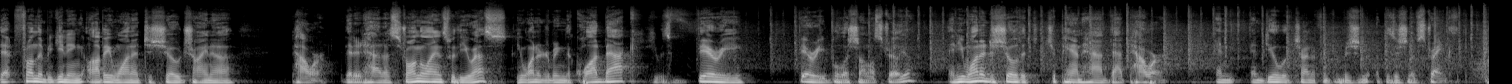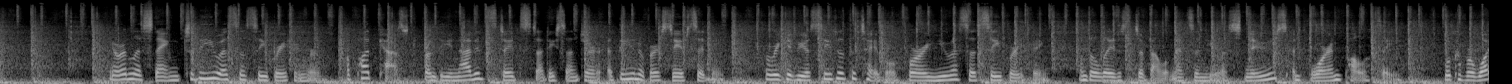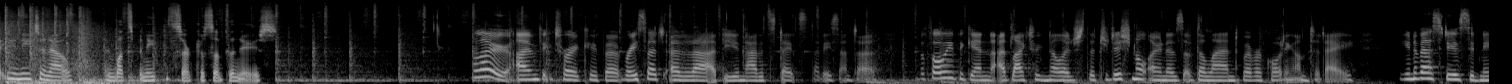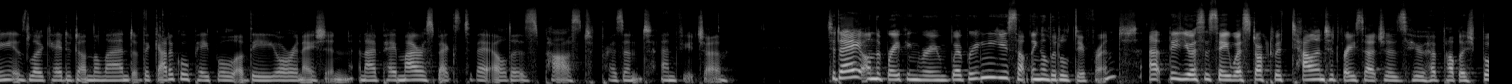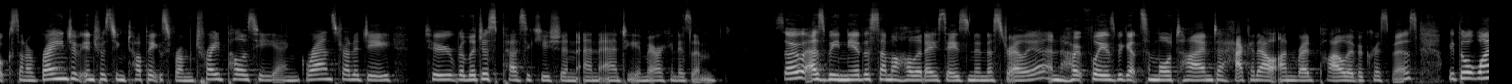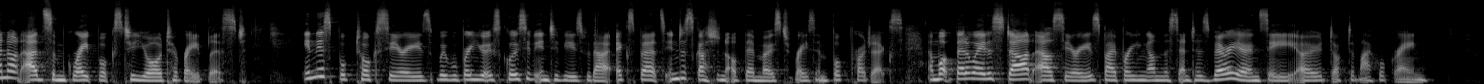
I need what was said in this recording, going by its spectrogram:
that from the beginning, Abe wanted to show China power, that it had a strong alliance with the US. He wanted to bring the Quad back. He was very, very bullish on Australia. And he wanted to show that Japan had that power and, and deal with China from a position, a position of strength. You're listening to the USSC Briefing Room, a podcast from the United States Study Center at the University of Sydney, where we give you a seat at the table for a USSC briefing on the latest developments in US news and foreign policy. We'll cover what you need to know and what's beneath the surface of the news. Hello, I'm Victoria Cooper, Research Editor at the United States Study Centre. Before we begin, I'd like to acknowledge the traditional owners of the land we're recording on today. The University of Sydney is located on the land of the Gadigal people of the Eora Nation, and I pay my respects to their elders, past, present, and future. Today on the briefing room, we're bringing you something a little different. At the USSC, we're stocked with talented researchers who have published books on a range of interesting topics from trade policy and grand strategy to religious persecution and anti Americanism. So, as we near the summer holiday season in Australia, and hopefully as we get some more time to hack at our unread pile over Christmas, we thought why not add some great books to your to read list? In this book talk series, we will bring you exclusive interviews with our experts in discussion of their most recent book projects. And what better way to start our series by bringing on the Centre's very own CEO, Dr. Michael Green.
